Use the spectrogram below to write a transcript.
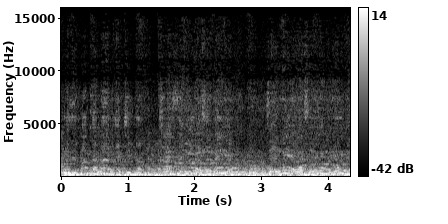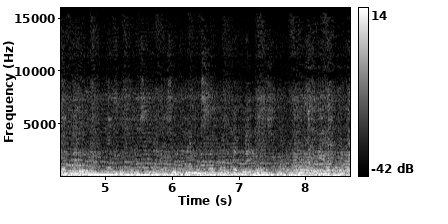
Y de manga larga, chinga. La señora se ríe. Se ríe la señora. Yo me acuerdo de mi marido cuando se ponía su truza, marca truena. dice. Che, que el otro, ¿qué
